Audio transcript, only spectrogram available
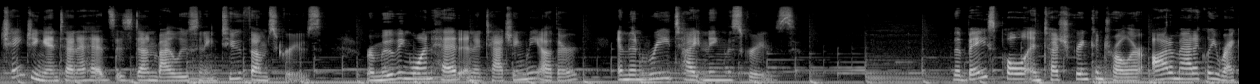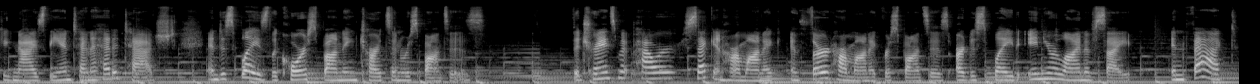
Changing antenna heads is done by loosening two thumb screws, removing one head and attaching the other, and then re-tightening the screws. The base pole and touchscreen controller automatically recognize the antenna head attached and displays the corresponding charts and responses. The transmit power, second harmonic, and third harmonic responses are displayed in your line of sight. In fact,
